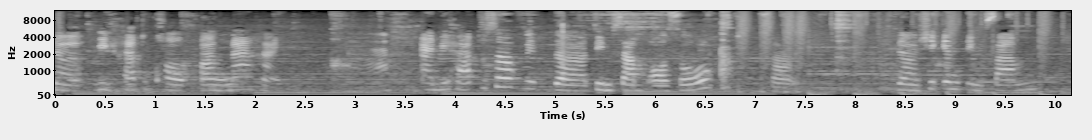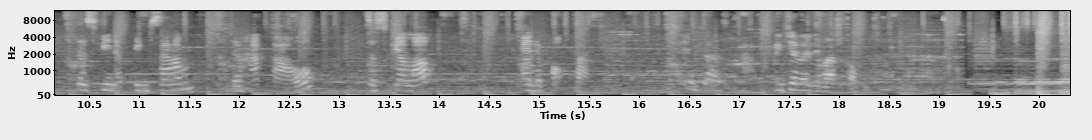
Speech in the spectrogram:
the we have to call pang na hai. And we have to serve with the dim sum also. So the chicken dim sum, the spinach dim sum, the har khao, the scallop, and the pork butt. And just Thank you very much. ข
